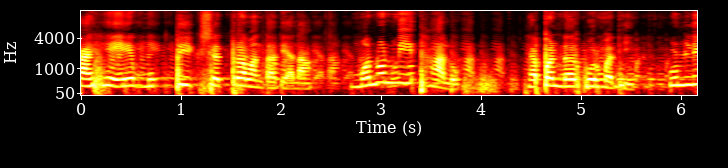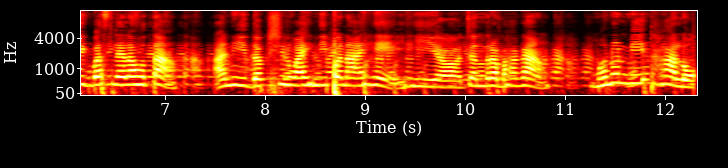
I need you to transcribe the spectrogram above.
का हे मुक्ती क्षेत्र म्हणतात याला. म्हणून मी इथं आलो ह्या पंढरपूरमध्ये कुंडलिक बसलेला होता आणि दक्षिण वाहिनी पण आहे ही चंद्रभागा. म्हणून मी इथं आलो.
